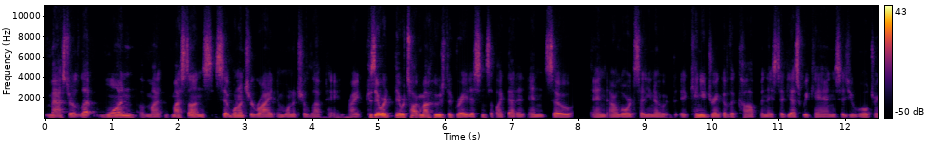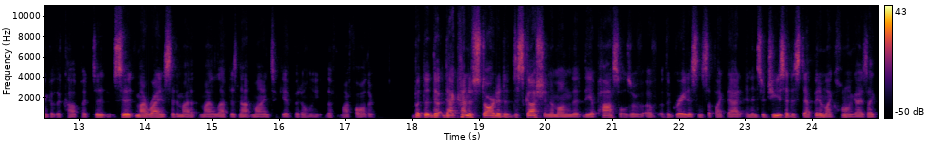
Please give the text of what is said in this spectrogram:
Master, let one of my, my sons sit one at your right and one at your left hand, right? Because they were they were talking about who's the greatest and stuff like that. And, and so and our Lord said, you know, can you drink of the cup? And they said, yes, we can. He says, you will drink of the cup, but to sit at my right and sit at my, my left is not mine to give, but only the, my Father but the, the, that kind of started a discussion among the, the apostles of, of the greatest and stuff like that. And then so Jesus had to step in and like, hold on, guys, like,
